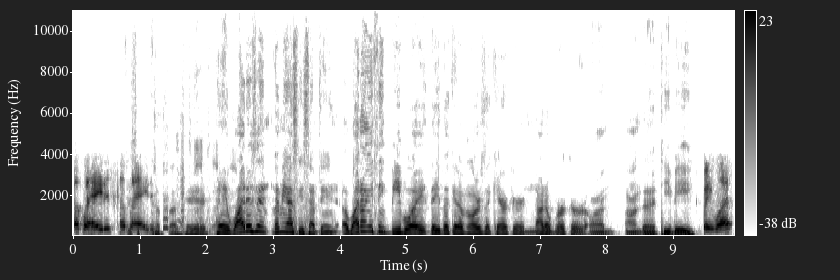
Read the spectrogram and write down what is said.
couple haters, couple haters. Couple of haters. Hey, why doesn't? Let me ask you something. Uh, why don't you think B Boy? They look at him more as a character, and not a worker on on the TV. Wait, what?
